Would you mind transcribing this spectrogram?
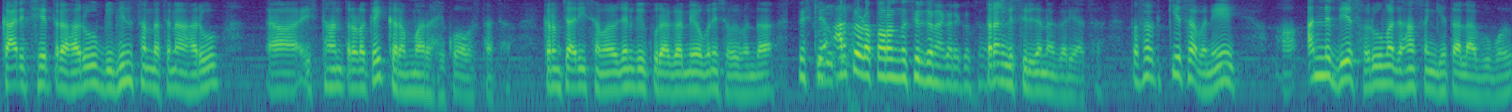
कार्यक्षेत्रहरू विभिन्न संरचनाहरू स्थानान्तरणकै क्रममा रहेको अवस्था छ। कर्मचारी समायोजनकै कुरा गर्ने हो भने सबैभन्दा त्यसले अर्को एउटा तरङ्ग सिर्जना गरेको छ। तरङ्ग सिर्जना गरिएको छ। तसर्थ के छ भने अन्य देशहरूमा जहाँ संहिता लागू भयो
